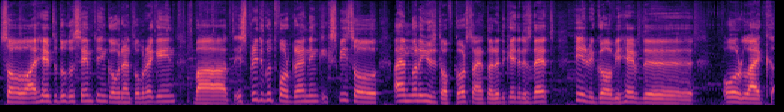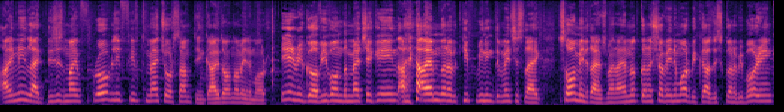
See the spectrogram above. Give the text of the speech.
so I have to do the same thing over and over again but it's pretty good for grinding XP so I am gonna use it of course and the eradicator is dead here we go we have the or like I mean like this is my probably fifth match or something. I don't know anymore. Here we go. We won the match again. I, I am gonna keep winning the matches like so many times man. I am not gonna show anymore because it's gonna be boring.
